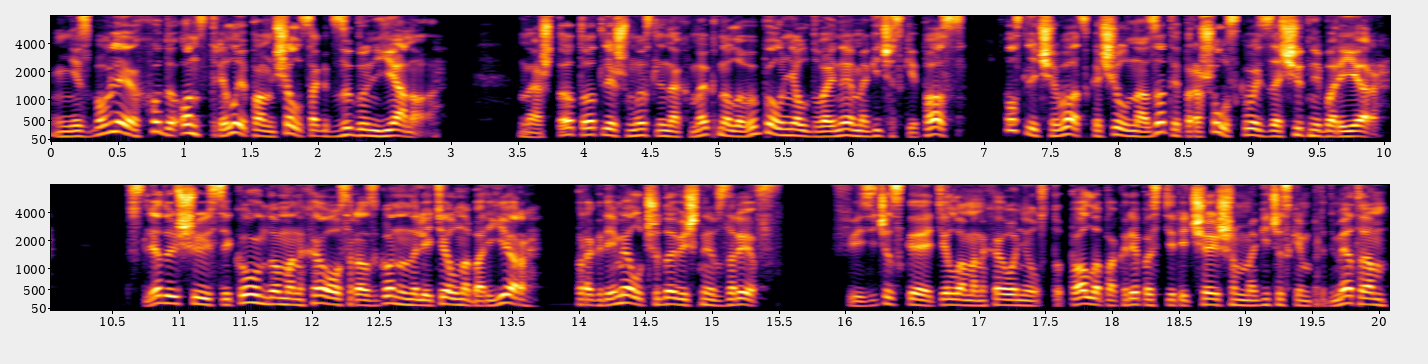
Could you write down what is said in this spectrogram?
Не сбавляя ходу, он стрелой помчался к Цзэдуньяну. На что тот лишь мысленно хмыкнул и выполнил двойной магический пас, после чего отскочил назад и прошел сквозь защитный барьер. В следующую секунду Манхао с разгона налетел на барьер, прогремел чудовищный взрыв. Физическое тело Манхао не уступало по крепости редчайшим магическим предметам,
